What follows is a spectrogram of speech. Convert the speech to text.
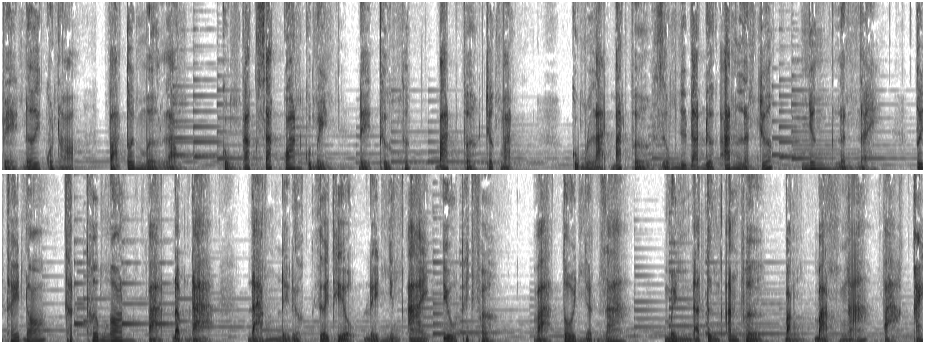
về nơi của nó và tôi mở lòng cùng các giác quan của mình để thưởng thức bát phở trước mặt. Cũng lại bát phở giống như đã được ăn lần trước, nhưng lần này tôi thấy nó thật thơm ngon và đậm đà, đáng để được giới thiệu đến những ai yêu thích phở. Và tôi nhận ra mình đã từng ăn phở bằng bản ngã và cái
